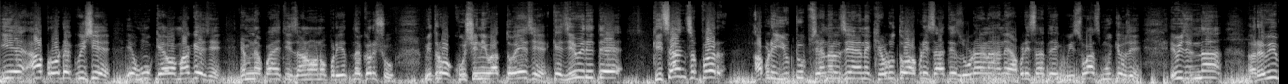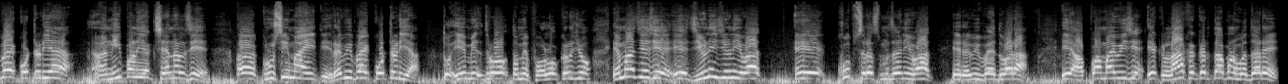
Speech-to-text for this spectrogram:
એ આ પ્રોડક્ટ વિશે એ હું કહેવા માગે છે? એમના પાસેથી જાણવાનો પ્રયત્ન કરશું. મિત્રો, ખુશીની વાત તો એ છે કે જેવી રીતે કિસાન સફર આપણી યુટ્યુબ ચેનલ છે અને ખેડૂતો આપણી સાથે જોડાણા અને આપણી સાથે એક વિશ્વાસ મૂક્યો છે. એવી જ રીતના રવિભાઈ કોટડિયાની પણ એક ચેનલ છે કૃષિ માહિતી. રવિભાઈ કોટડિયા. તો એ મિત્રો તમે ફોલો કરજો. એમાં જે છે, એ ઝીણી ઝીણી વાત, એ ખૂબ સરસ મજાની વાત એ રવિભાઈ દ્વારા એ આપવામાં આવી છે. એક લાખ કરતાં પણ વધારે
